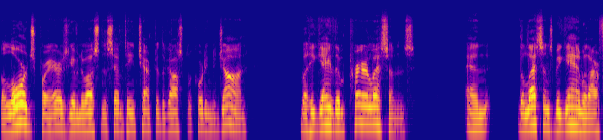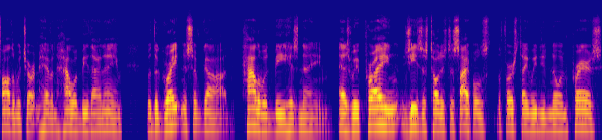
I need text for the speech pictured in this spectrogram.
The Lord's Prayer is given to us in the 17th chapter of the Gospel according to John, but he gave them prayer lessons. And the lessons began with Our Father which art in heaven, hallowed be thy name, with the greatness of God, hallowed be his name. As we pray, Jesus taught his disciples the first thing we need to know in prayer is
